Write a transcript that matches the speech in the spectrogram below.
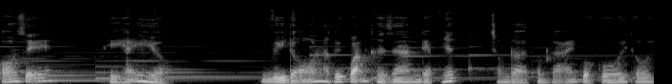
khó dễ thì hãy hiểu, vì đó là cái quãng thời gian đẹp nhất trong đời con gái của cô ấy thôi.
